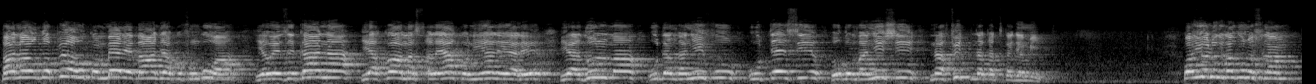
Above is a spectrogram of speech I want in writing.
panaogopewa huko mbele baada ya kufungua yawezekana yakawa masala yako ni yale yale ya dhulma udanganyifu utesi ugombanyishi na fitna katika jamii. Kwa hiyo ndugu zangu waislamu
